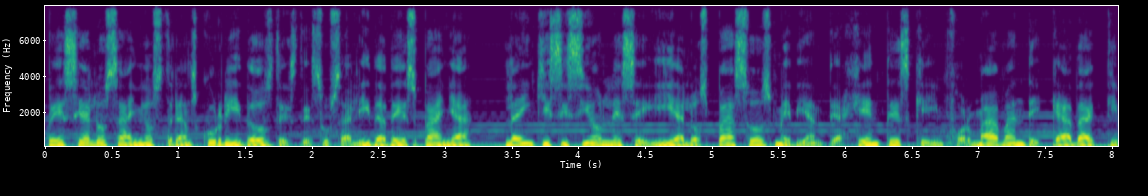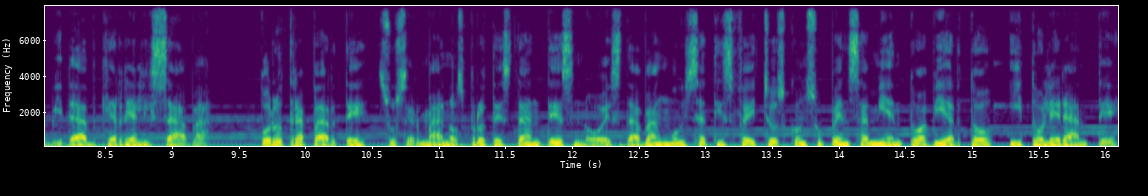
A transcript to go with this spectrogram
pese a los años transcurridos desde su salida de España, la Inquisición le seguía los pasos mediante agentes que informaban de cada actividad que realizaba, por otra parte, sus hermanos protestantes no estaban muy satisfechos con su pensamiento abierto y tolerante.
